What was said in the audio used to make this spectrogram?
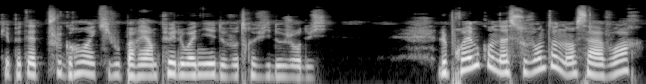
qui est peut-être plus grand et qui vous paraît un peu éloigné de votre vie d'aujourd'hui. Le problème qu'on a souvent tendance à avoir,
